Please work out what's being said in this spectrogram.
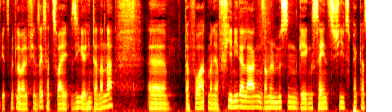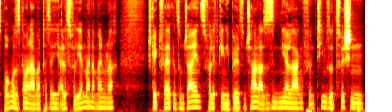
jetzt mittlerweile 4 und 6, hat zwei Siege hintereinander. Äh, davor hat man ja vier Niederlagen sammeln müssen gegen Saints, Chiefs, Packers, Broncos. Das kann man aber tatsächlich alles verlieren, meiner Meinung nach schlägt Falcons und Giants, verliert gegen die Bills und Chargers. Also es sind Niederlagen für ein Team so zwischen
